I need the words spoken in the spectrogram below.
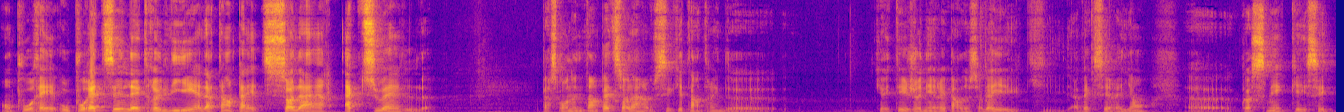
On pourrait, ou pourrait-il être lié à la tempête solaire actuelle? Parce qu'on a une tempête solaire aussi qui est en train de, qui a été généré par le Soleil, et qui, avec ses rayons euh, cosmiques et ses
